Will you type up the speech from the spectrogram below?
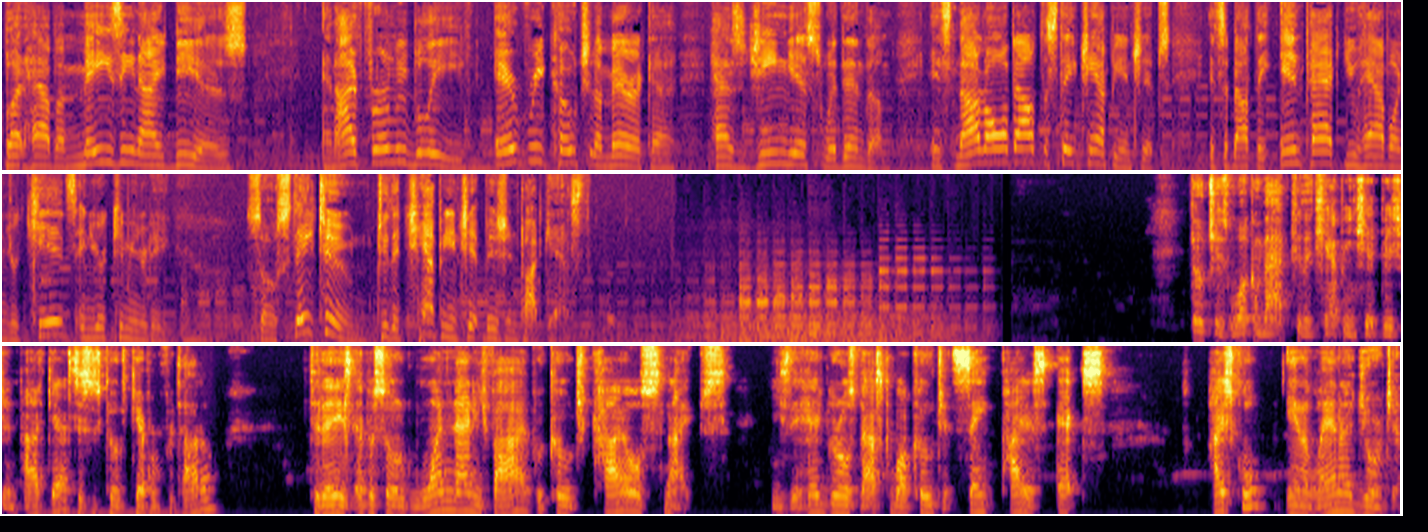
but have amazing ideas. And I firmly believe every coach in America has genius within them. It's not all about the state championships, it's about the impact you have on your kids and your community. So stay tuned to the Championship Vision podcast. Coaches, welcome back to the Championship Vision podcast. This is Coach Kevin Furtado. Today is episode 195 with Coach Kyle Snipes. He's the head girls basketball coach at St. Pius X High School in Atlanta, Georgia.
